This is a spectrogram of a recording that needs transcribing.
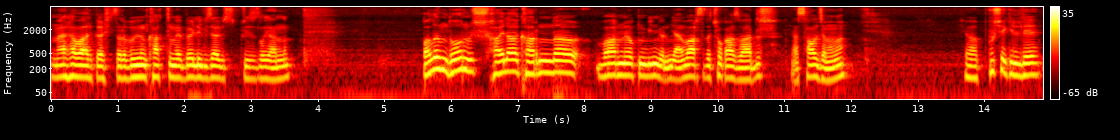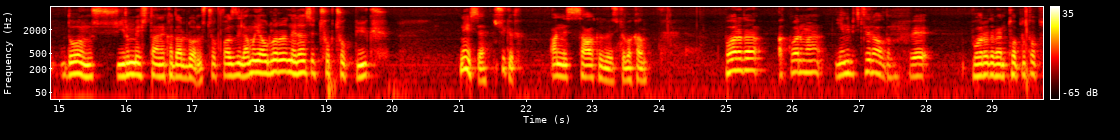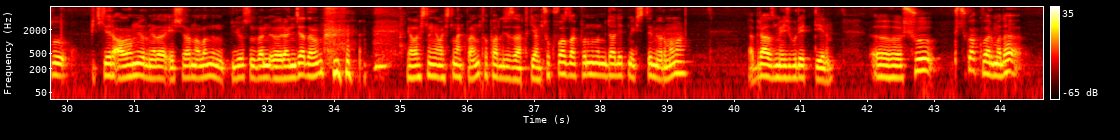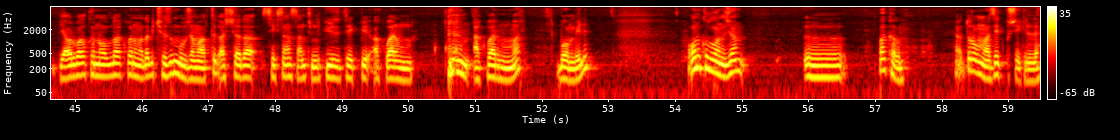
Merhaba arkadaşlar. Bugün kalktım ve böyle güzel bir sürprizle uyandım. Balığım doğurmuş. Hala karnında var mı yok mu bilmiyorum. Yani varsa da çok az vardır. Ya salacağım ama. Ya bu şekilde doğurmuş. 25 tane kadar doğurmuş. Çok fazla değil ama yavruları nedense çok çok büyük. Neyse şükür. Annesi sağlıklı gözüküyor bakalım. Bu arada akvaryuma yeni bitkiler aldım ve bu arada ben toplu toplu bitkileri alamıyorum ya da eşyalarını alamıyorum. Biliyorsunuz ben de öğrenci adamım. yavaştan yavaştan akvaryumu toparlayacağız artık. Yani çok fazla akvaryumuna müdahale etmek istemiyorum ama ya biraz mecburiyet diyelim. Ee, şu küçük akvaryuma da yavru balıkların olduğu akvaryuma da bir çözüm bulacağım artık. Aşağıda 80 santimlik 100 litrelik bir akvaryum akvaryumum var. Bombeli. Onu kullanacağım. Ee, bakalım. Durum vaziyet bu şekilde.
